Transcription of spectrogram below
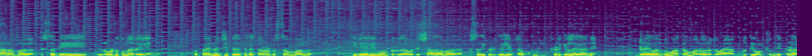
చాలా బాగా అనిపిస్తుంది రోడ్డుకున్న రేలింగ్. పైనుంచి పెద్ద పెద్ద కరెంటు స్తంభాలు. ఈ రేలింగ్ ఉంటుంది కాబట్టి చాలా బాగా అనిపిస్తుంది ఇక్కడికి వెళ్ళేటప్పుడు. ఇక్కడికి వెళ్ళగానే డ్రైవర్కు మాత్రం మరో రకమైన అనుభూతి ఉంటుంది ఇక్కడ.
